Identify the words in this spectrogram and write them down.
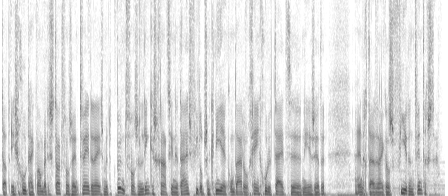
Dat is goed. Hij kwam bij de start van zijn tweede race met de punt van zijn linkerschaats in het ijs. Viel op zijn knieën en kon daardoor geen goede tijd eh, neerzetten. Hij eindigde uiteindelijk als 24ste.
